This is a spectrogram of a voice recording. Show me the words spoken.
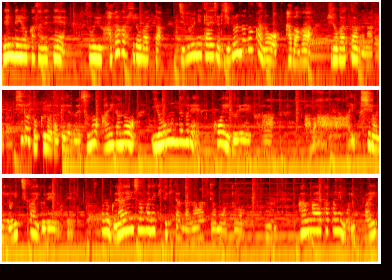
年齢を重ねて、そういう幅が広がった。自分に対する自分の中の幅が広がったんだなって。白と黒だけじゃない、その間のいろんなグレー、濃いグレーから淡い白により近いグレーまで、このグラデーションができてきたんだなって思うと、うん、考え方にもいっぱい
